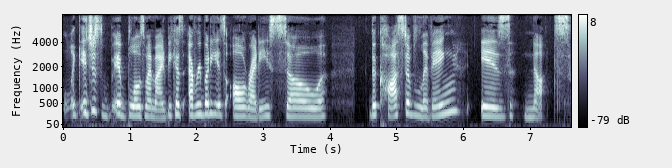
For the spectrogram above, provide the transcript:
like it just it blows my mind because everybody is already so the cost of living is nuts.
